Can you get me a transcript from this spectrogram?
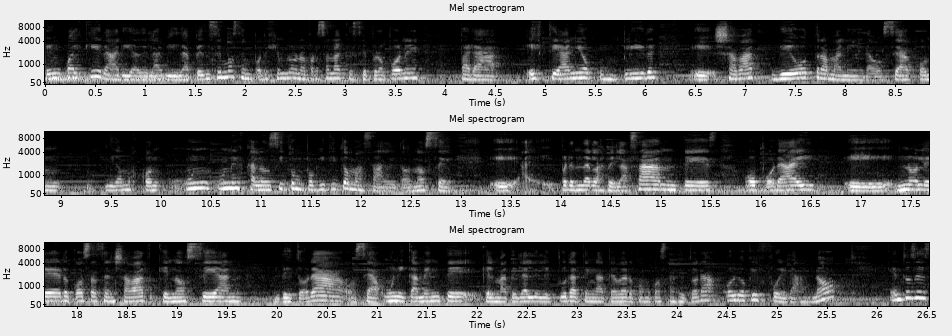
en cualquier área de la vida. Pensemos en, por ejemplo, una persona que se propone para este año cumplir eh, Shabbat de otra manera, o sea, con, digamos, con un, escaloncito un poquitito más alto, no sé, eh, prender las velas antes o por ahí eh, no leer cosas en Shabbat que no sean de Torah, o sea, únicamente que el material de lectura tenga que ver con cosas de Torah o lo que fuera, ¿no? Entonces,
